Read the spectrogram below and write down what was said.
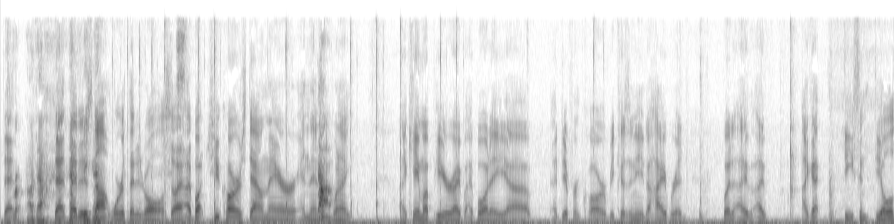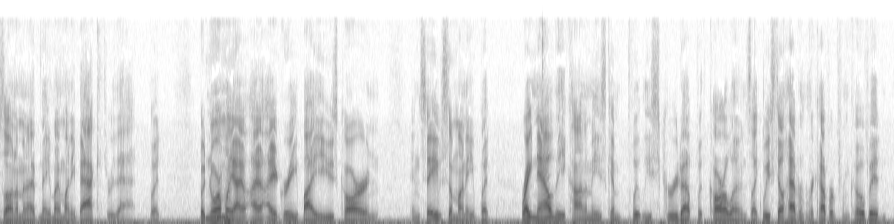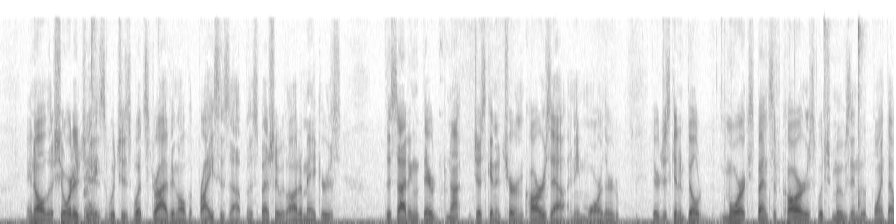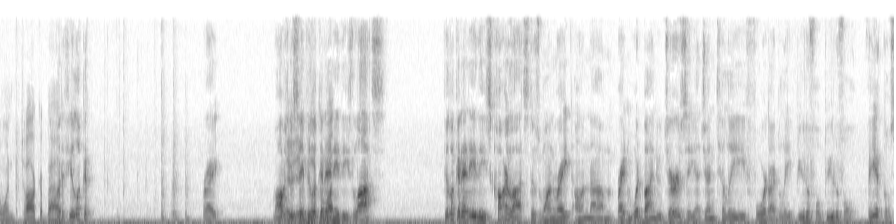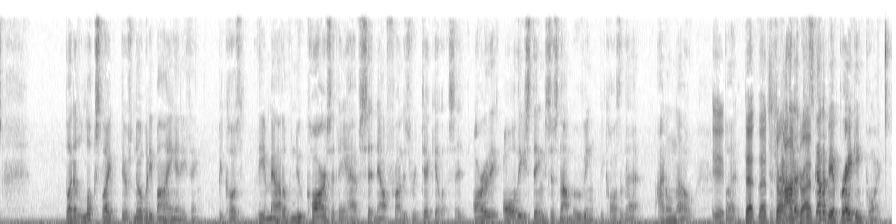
that oh, that- that that is yeah. not worth it at all. So I, I bought two cars down there, and then No. when I I came up here, I, I bought a uh, a different car because I needed a hybrid. But I I I got decent deals on them, and I've made my money back through that. But but normally Mm-hmm. I, I I agree, buy a used car and and save some money. But right now the economy is completely screwed up with car loans. Like we still haven't recovered from COVID and all the shortages, which is what's driving all the prices up, especially with automakers deciding that they're not just going to churn cars out anymore. They're they're just going to build more expensive cars, which moves into the point that I wanted to talk about. But if you look at right, well, I was going to say if you look look at at any of these lots, if you look at any of these car lots, there's one right on um, right in Woodbine, New Jersey, a Gentili Ford, I believe. Beautiful, beautiful vehicles, but it looks like there's nobody buying anything because the amount of new cars that they have sitting out front is ridiculous. It, are they, all these things just not moving because of that? I don't know. It- but that that's starting gotta, to drive. there's got to be a breaking point.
